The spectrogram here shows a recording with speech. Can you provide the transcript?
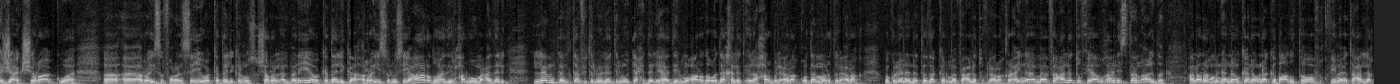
جاك شيراك والرئيس الفرنسي وكذلك المستشارة الألمانية وكذلك الرئيس الروسي. عارضوا هذه الحرب ومع ذلك لم تلتفت الولايات المتحدة لهذه المعارضة ودخلت إلى حرب العراق ودمرت العراق. وكلنا نتذكر ما فعلته في العراق رأينا ما فعلته في أفغانستان أيضا على الرغم من أنه كان هناك بعض التوافق فيما يتعلق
